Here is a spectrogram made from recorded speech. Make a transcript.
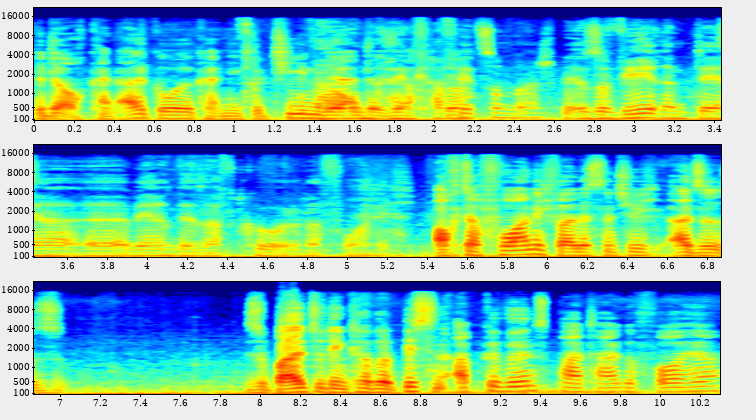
bitte auch kein Alkohol, kein Nikotin Warum während der kein Saftkur. Kaffee zum Beispiel? Also während der, äh, während der Saftkur oder davor nicht? Auch davor nicht, weil es natürlich, also so- sobald du den Körper ein bisschen abgewöhnst, ein paar Tage vorher,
